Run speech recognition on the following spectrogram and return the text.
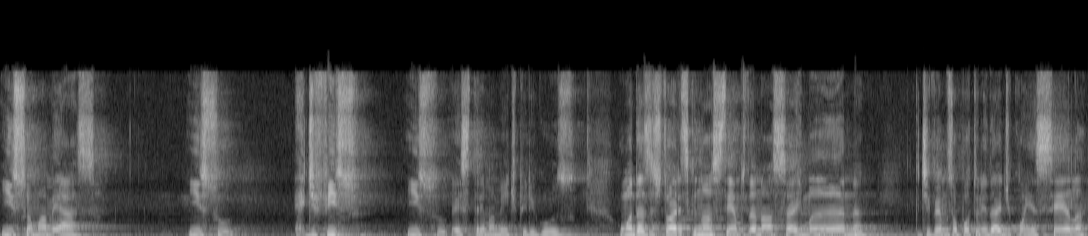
Isso é uma ameaça. Isso é difícil. Isso é extremamente perigoso. Uma das histórias que nós temos da nossa irmã Ana, que tivemos a oportunidade de conhecê-la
